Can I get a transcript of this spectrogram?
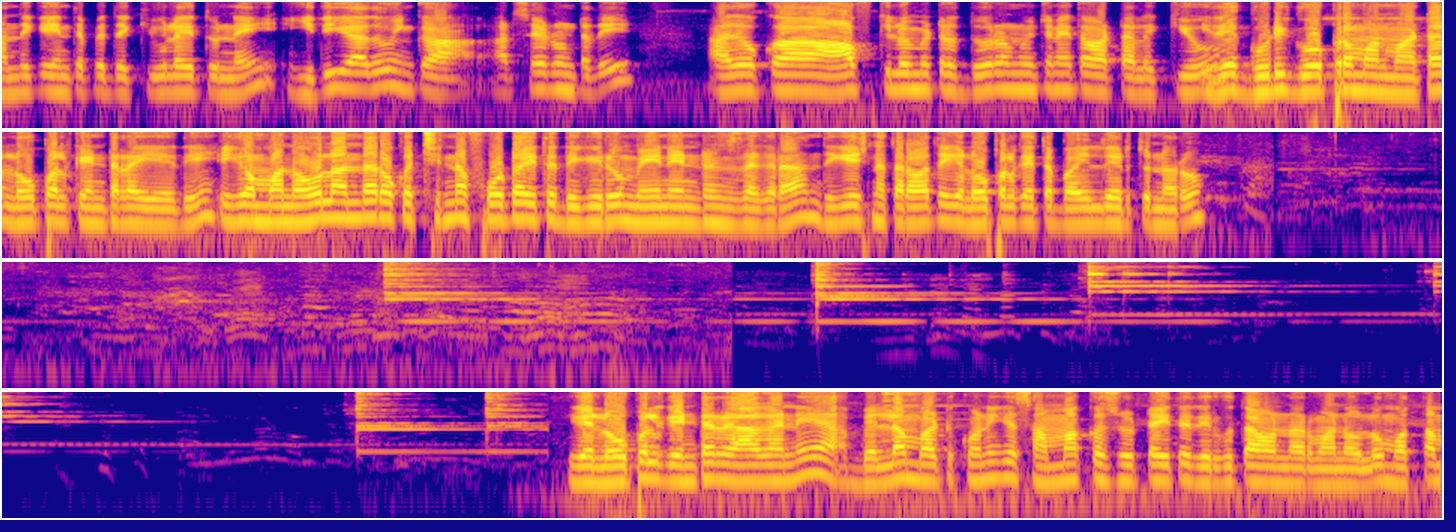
అందుకే ఇంత పెద్ద క్యూలు అవుతున్నాయి ఇది కాదు ఇంకా అటు సైడ్ ఉంటుంది. అది ఒక హాఫ్ కిలోమీటర్ దూరం నుంచి అయితే పట్టాలి క్యూ. ఇదే గుడి గోపురం అనమాట లోపలికి ఎంటర్ అయ్యేది. ఇక మన వాళ్ళందరూ ఒక చిన్న ఫోటో అయితే దిగిరు మెయిన్ ఎంట్రన్స్ దగ్గర. దిగేసిన తర్వాత ఇక లోపలికి అయితే బయలుదేరుతున్నారు. ఇక లోపలికి ఎంటర్ కాగానే బెల్లం పట్టుకొని ఇక సమ్మక్క చుట్టూ అయితే తిరుగుతా ఉన్నారు మన వాళ్ళు మొత్తం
